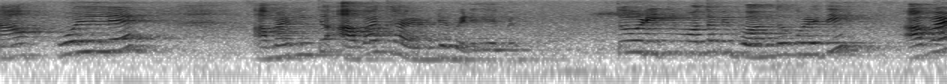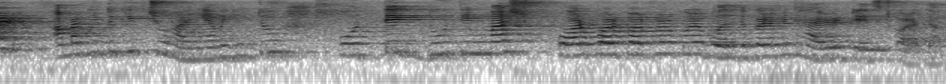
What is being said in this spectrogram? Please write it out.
না করলে আমার কিন্তু আবার থাইরয়েডটা বেড়ে যাবে। তো রীতিমতো আমি বন্ধ করে দিই। আবার আমার কিন্তু কিচ্ছু হয়নি। আমি কিন্তু প্রত্যেক দু তিন মাস পর পর পর পর করে বলতে পারি আমি থাইরয়েড টেস্ট করাতাম।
